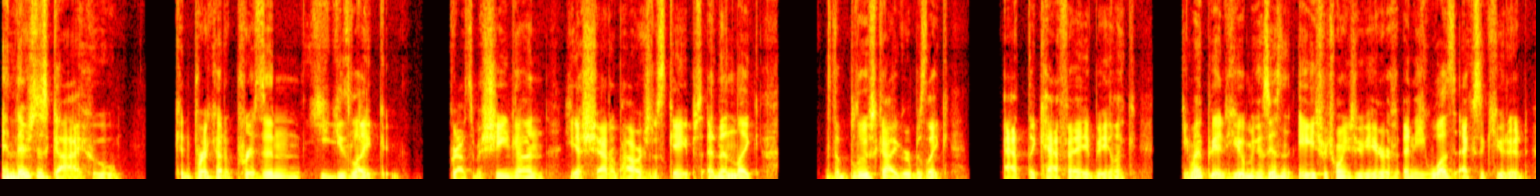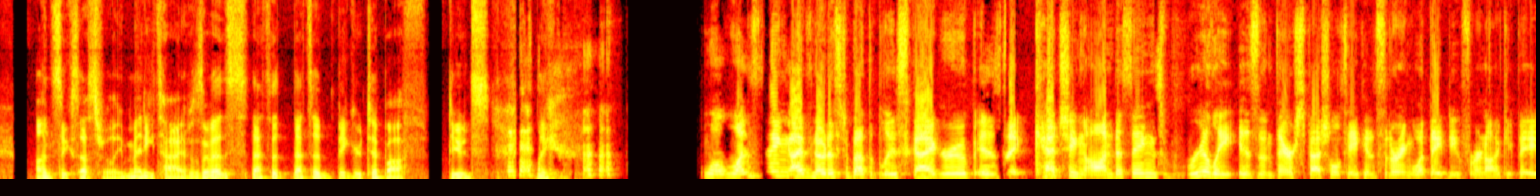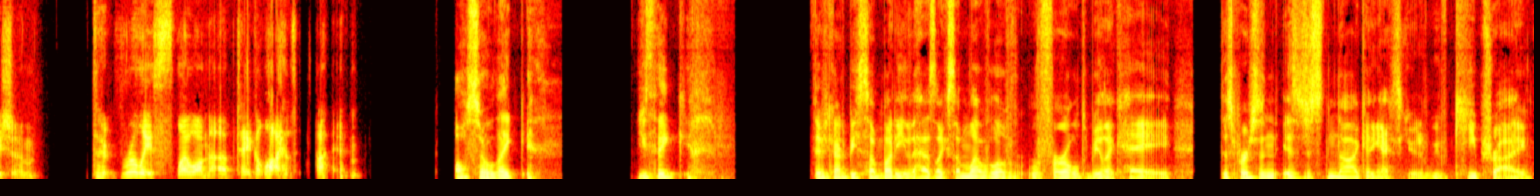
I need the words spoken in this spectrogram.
And there's this guy who can break out of prison. He like grabs a machine gun. He has shadow powers and escapes. And then like the blue sky group is like at the cafe being like, he might be inhuman because he hasn't aged for 22 years and he was executed unsuccessfully many times. So that's that's a that's a bigger tip off, dudes. Like Well, one thing I've noticed about the Blue Sky group is that catching on to things really isn't their specialty considering what they do for an occupation. They're really slow on the uptake a lot of the time. also like you think there's got to be somebody that has like some level of referral to be like hey this person is just not getting executed. We keep trying.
